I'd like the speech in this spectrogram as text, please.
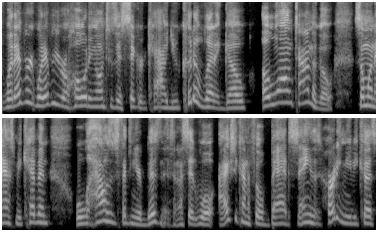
whatever whatever you were holding on to as a sacred cow, you could have let it go a long time ago. Someone asked me, Kevin, well, how's this affecting your business? And I said, Well, I actually kind of feel bad saying it's hurting me because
